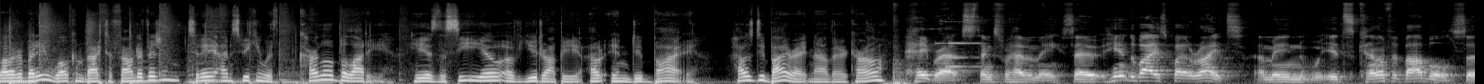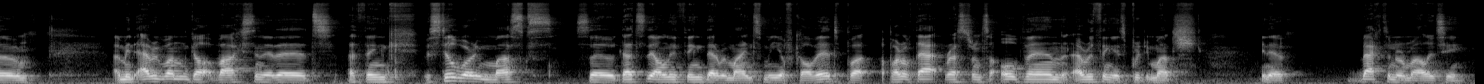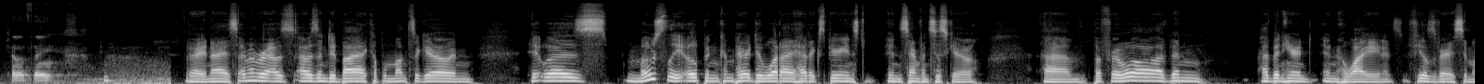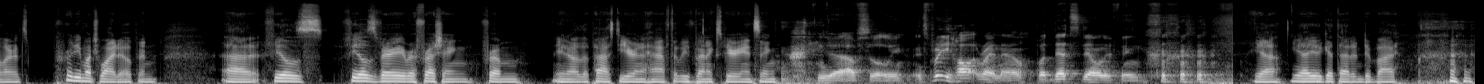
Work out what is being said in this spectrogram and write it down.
Well, everybody, welcome back to Founder Vision. Today I'm speaking with Carlo Bellotti. He is the CEO of Udroppy out in Dubai. How's Dubai right now, there, Carlo? Hey, Brad. Thanks for having me. So here in Dubai is quite alright. I mean, it's kind of a bubble. So, I mean, everyone got vaccinated. I think we're still wearing masks. So that's the only thing that reminds me of COVID. But apart of that, restaurants are open. Everything is pretty much, you know, back to normality kind of thing. Very nice. I remember I was I was in Dubai a couple months ago and it was mostly open compared to what I had experienced in San Francisco. Um, but for a while I've been I've been here in, in Hawaii and it feels very similar. It's pretty much wide open. Uh, feels feels very refreshing from you know the past year and a half that we've been experiencing. Yeah, absolutely. It's pretty hot right now, but that's the only thing. Yeah, yeah, you'll get that in Dubai.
